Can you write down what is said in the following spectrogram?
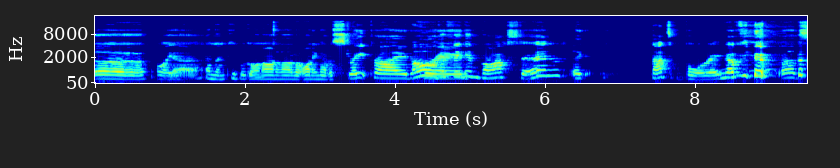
Uh, Oh, yeah, and then people going on and on about wanting to have a straight pride Oh, parade. the thing in Boston. like That's boring of you. that's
